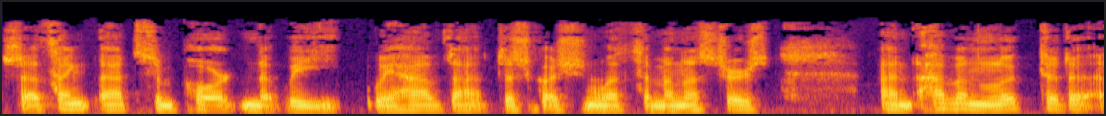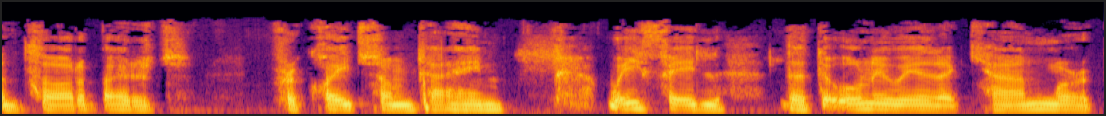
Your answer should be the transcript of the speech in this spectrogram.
So I think that's important that we, we have that discussion with the ministers. And having looked at it and thought about it for quite some time, we feel that the only way that it can work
